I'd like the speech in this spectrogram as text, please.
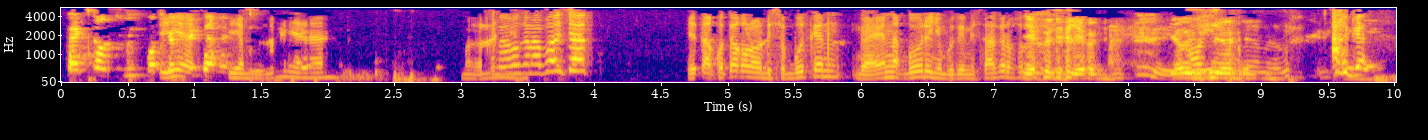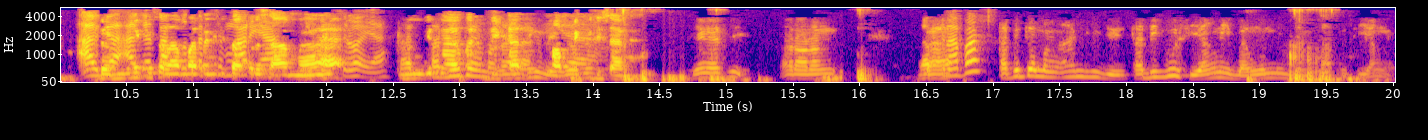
tackle sini podcast Iya, kita iya makanya. Makanya. Kenapa kenapa cat? Ya takutnya kalau disebut kan nggak enak gue udah nyebutin Instagram. Ya udah ya udah. Ya Oh udah iya, ya udah. agak agak agak takut kita tercemar ya. bersama. Iya ya. Kita Tapi itu emang pentingkan anjing, topik iya. di sana. Ya nggak sih orang-orang Bah, Kenapa? tapi itu emang anjing cuy tadi gue siang nih bangun nih jam satu siang ya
